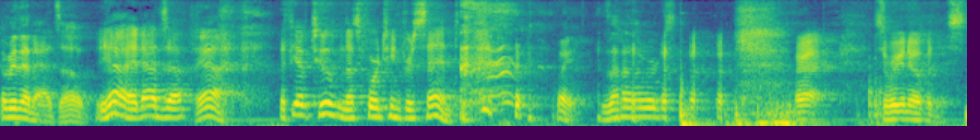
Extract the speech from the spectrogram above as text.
I mean that adds up. yeah, it adds up. Yeah. If you have two of them, that's fourteen percent. Wait, is that how that works? All right, so we're gonna open this.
